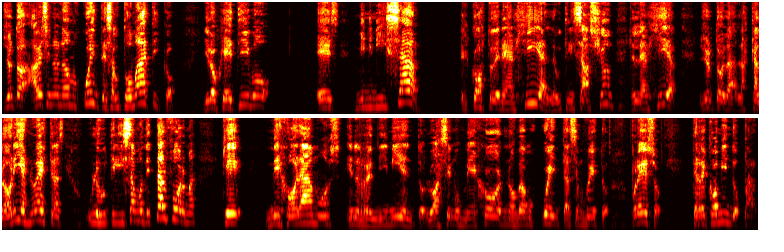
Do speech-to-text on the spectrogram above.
¿cierto? A veces no nos damos cuenta, es automático. Y el objetivo es minimizar el costo de energía, la utilización de energía, ¿cierto? las calorías nuestras, los utilizamos de tal forma que mejoramos en el rendimiento, lo hacemos mejor, nos damos cuenta, hacemos esto. Por eso, te recomiendo para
